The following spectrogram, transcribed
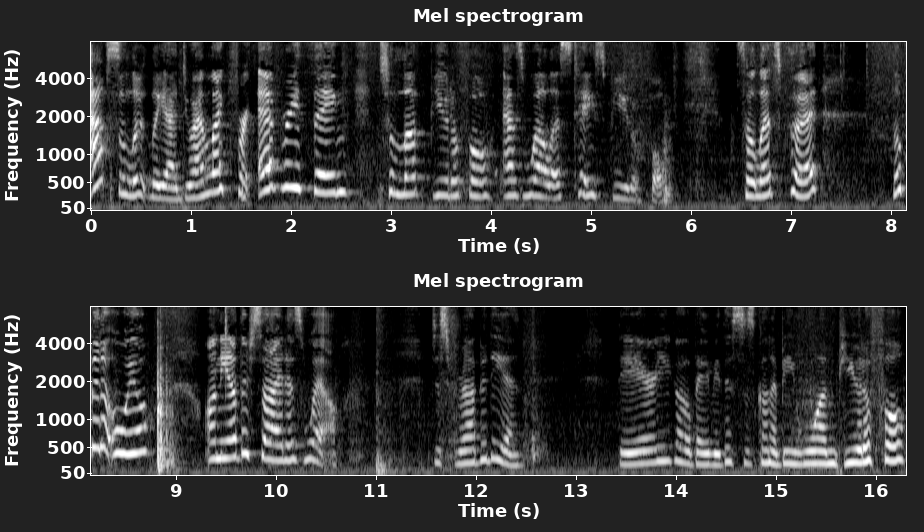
Absolutely, I do. I like for everything to look beautiful as well as taste beautiful. So let's put a little bit of oil on the other side as well. Just rub it in. There you go, baby. This is going to be one beautiful,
